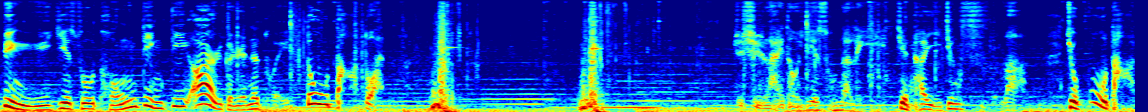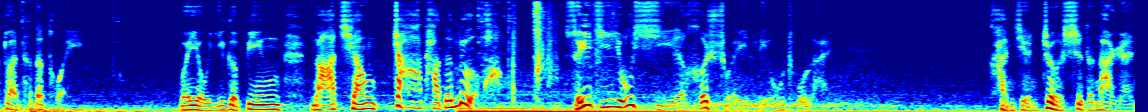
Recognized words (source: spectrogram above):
并与耶稣同定第二个人的腿都打断了。只是来到耶稣那里。见他已经死了，就不打断他的腿，唯有一个兵拿枪扎他的肋旁，随即有血和水流出来。看见这事的那人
